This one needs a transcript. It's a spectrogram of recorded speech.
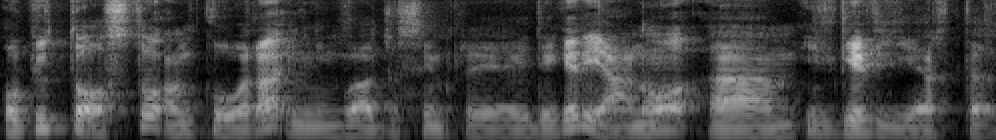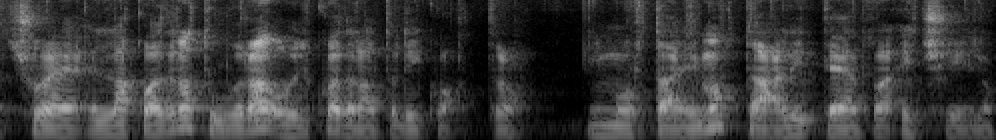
o piuttosto ancora in linguaggio sempre heideggeriano um, il Gewirt, cioè la quadratura o il quadrato dei quattro, immortali mortali, terra e cielo.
